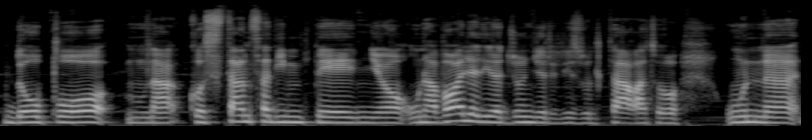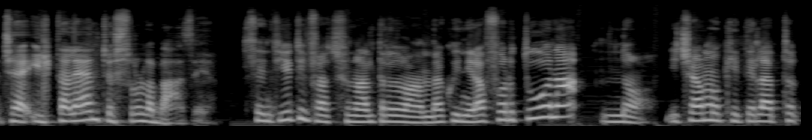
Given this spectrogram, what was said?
dopo una costanza di impegno, una voglia di raggiungere il risultato, un, cioè il talento è solo la base. Senti, io ti faccio un'altra domanda, quindi la fortuna no, diciamo che te la t-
